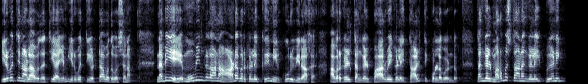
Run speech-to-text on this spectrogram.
இருபத்தி நாலாவது அத்தியாயம் இருபத்தி எட்டாவது வசனம். நபியே மூமின்களான ஆடவர்களுக்கு நீர் கூறுவீராக. அவர்கள் தங்கள் பார்வைகளை தாழ்த்தி கொள்ள வேண்டும். தங்கள் மர்மஸ்தானங்களை பேணி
